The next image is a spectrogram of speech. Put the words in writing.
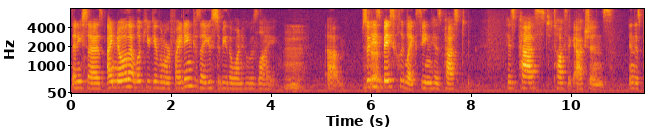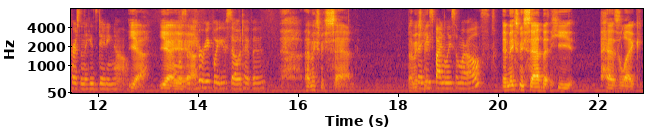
Then he says, I know that look you give when we're fighting because I used to be the one who was lying. Mm. Um, so Okay. he's basically like seeing his past, his past toxic actions in this person that he's dating now. Yeah. Yeah. Yeah. Almost Yeah. like you reap what you sow type of. that makes me sad. That makes that me. he's finally somewhere else. It makes me sad that he has like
